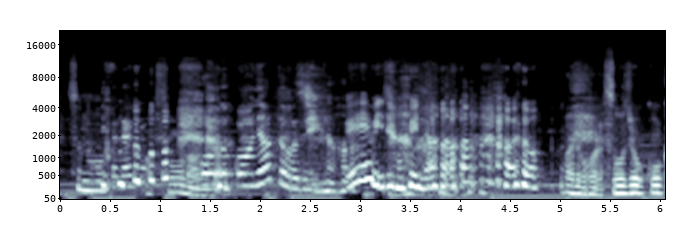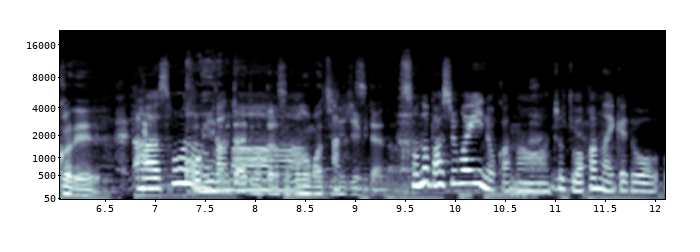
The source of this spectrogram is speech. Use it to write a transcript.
その、なんか、あそうなんだ。こころにあってほしいな。えー、みたいな、あの、まあでもほら相乗効果であー、そうなコーのかな。ヒー飲みたいと思ったらそこの街に行けみたいな。あその場所がいいのかな、ちょっとわかんないけど、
